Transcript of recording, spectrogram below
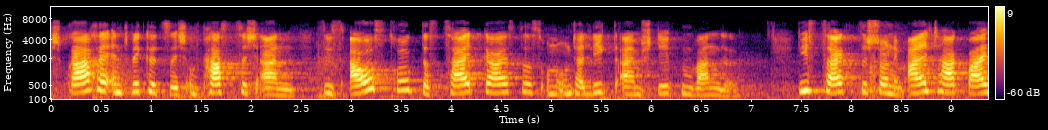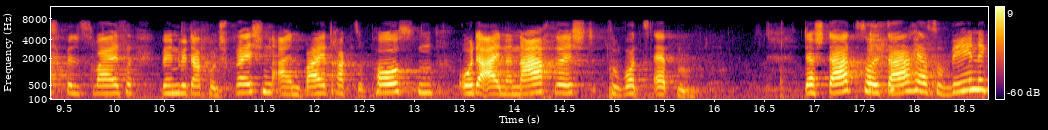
Sprache entwickelt sich und passt sich an. Sie ist Ausdruck des Zeitgeistes und unterliegt einem steten Wandel. Dies zeigt sich schon im Alltag, beispielsweise wenn wir davon sprechen, einen Beitrag zu posten oder eine Nachricht zu WhatsAppen. Der Staat soll daher so wenig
